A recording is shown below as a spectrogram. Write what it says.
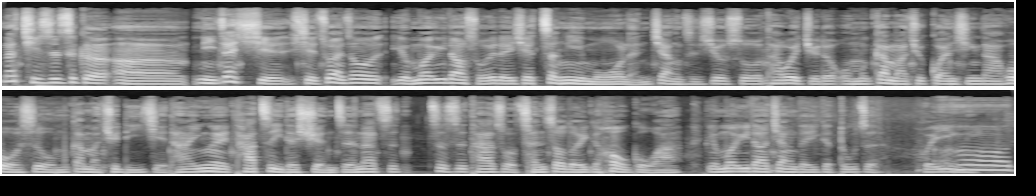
那其实这个呃，你在写写出来之后，有没有遇到所谓的一些正义魔人这样子？就是说他会觉得我们干嘛去关心他，或者是我们干嘛去理解他？因为他自己的选择，那是这是他所承受的一个后果啊。有没有遇到这样的一个读者？回应哦，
